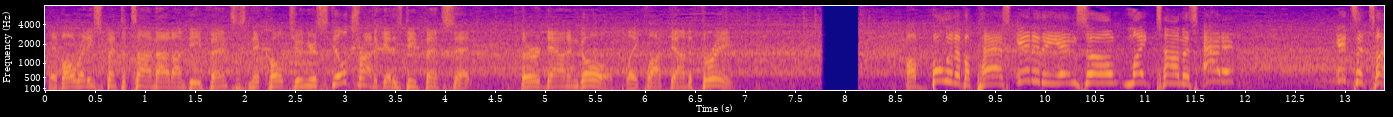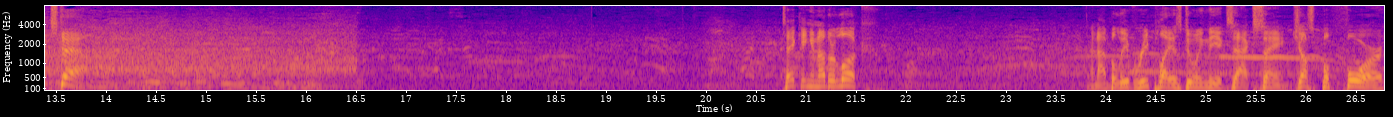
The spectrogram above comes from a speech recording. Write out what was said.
They've already spent a timeout on defense as Nick Holt Jr. still trying to get his defense set. Third down and goal. Play clock down to three. A bullet of a pass into the end zone. Mike Thomas had it. It's a touchdown. Taking another look. And I believe replay is doing the exact same. Just before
